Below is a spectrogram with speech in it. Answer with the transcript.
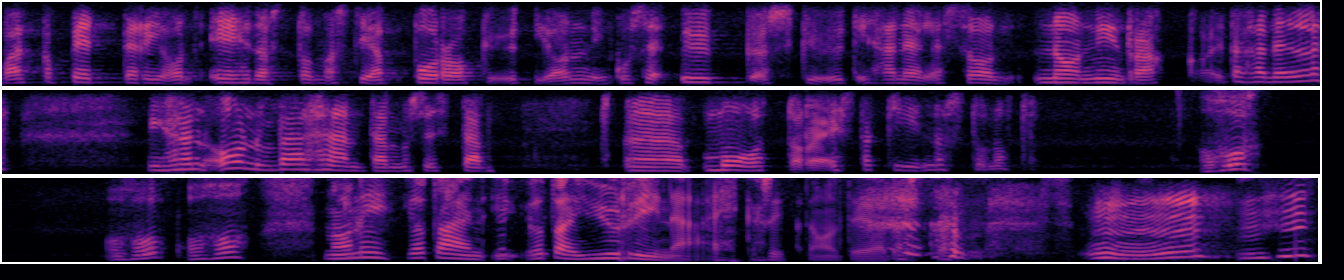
vaikka Petteri on ehdottomasti ja porokyyti on niin kuin se ykköskyyti hänelle, se on, ne on niin rakkaita hänelle, niin hän on vähän tämmöisistä ö, moottoreista kiinnostunut. Oho, Oho, oho. No niin, jotain, jotain jyrinää ehkä sitten on tiedossa. Mm. Mm-hmm.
